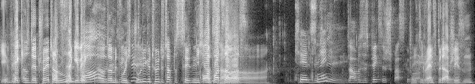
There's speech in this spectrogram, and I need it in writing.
Geh weg. Also der Traitor Room, geh weg. Oh, also damit, wo ich. Julie getötet habe, das zählt nicht Oh, als Potzer war's. Oh. Zählt's nicht? Ich glaube, es ist Pixel-Spaß geworden. Richtig. Grants bitte abschießen.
